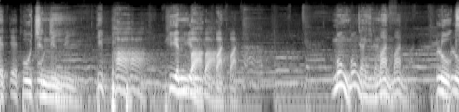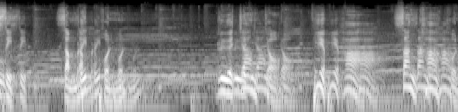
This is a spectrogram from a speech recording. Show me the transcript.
จ็ดภูชนีที่ภาคเพียรบากบั่นมุ่งใจมั่นปลูกสิทธิ์สำริดผล เรือจ้างจอกเทียบท่าสร้างค่าคน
